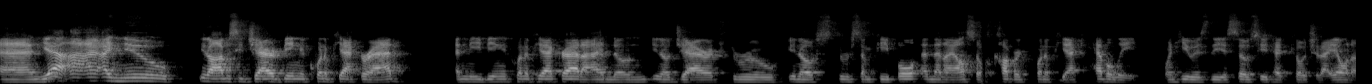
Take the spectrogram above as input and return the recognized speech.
and yeah, I, I, knew, you know, obviously Jared being a Quinnipiac grad and me being a Quinnipiac grad, I had known, you know, Jared through, you know, through some people. And then I also covered Quinnipiac heavily when he was the associate head coach at Iona.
